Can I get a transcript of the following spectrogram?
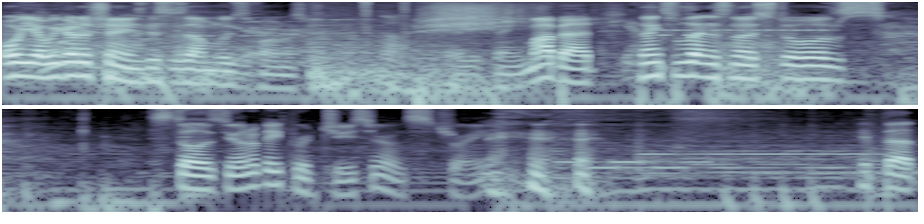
Oh yeah, we got to change. This is um Lucifermus. Oh shit. My bad. Thanks for letting us know, stores. Stores, do you want to be producer on stream? Hit that.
